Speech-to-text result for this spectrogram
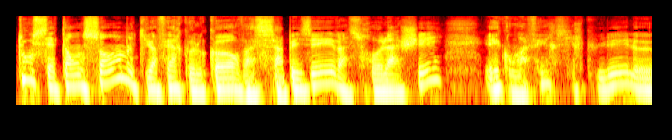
tout cet ensemble qui va faire que le corps va s'apaiser, va se relâcher et qu'on va faire circuler le,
